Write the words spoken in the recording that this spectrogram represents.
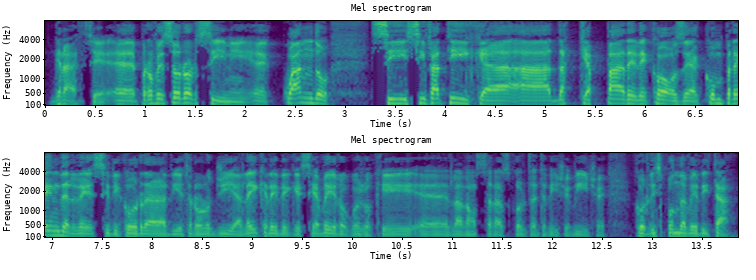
Grazie. Eh, professor Orsini, eh, quando si, si, fatica ad acchiappare le cose, a comprenderle, si ricorre alla dietrologia. Lei crede che sia vero quello che eh, la nostra ascoltatrice dice? Corrisponde a verità?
